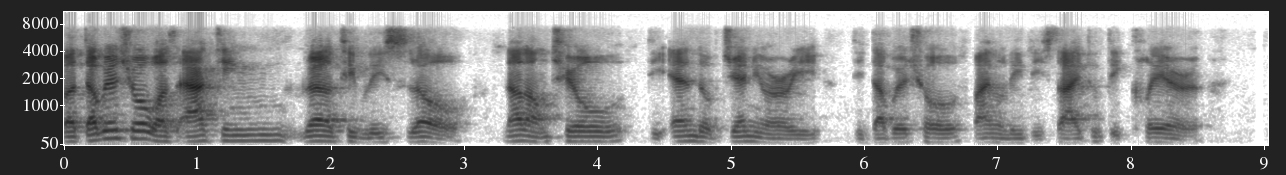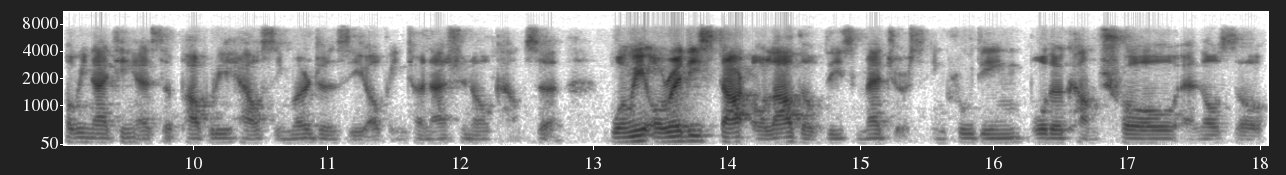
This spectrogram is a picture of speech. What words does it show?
But WHO was acting relatively slow. Not until the end of January did WHO finally decide to declare COVID-19 as a public health emergency of international concern. When we already start a lot of these measures, including border control and also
